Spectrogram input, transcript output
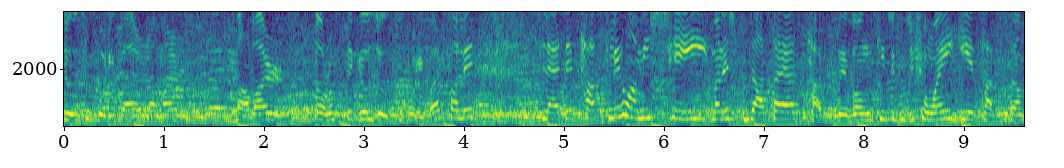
যৌথ পরিবার আমার বাবার তরফ থেকেও যৌথ পরিবার। ফলে ফ্ল্যাটে থাকলেও আমি সেই মানে যাতায়াত থাকতো এবং কিছু কিছু সময়ই গিয়ে থাকতাম।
